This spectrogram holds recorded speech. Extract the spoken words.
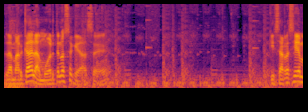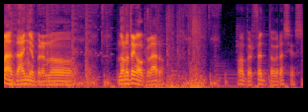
La marca de la muerte no sé qué hace, ¿eh? Quizá recibe más daño, pero no... No lo tengo claro. Ah, perfecto, gracias.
